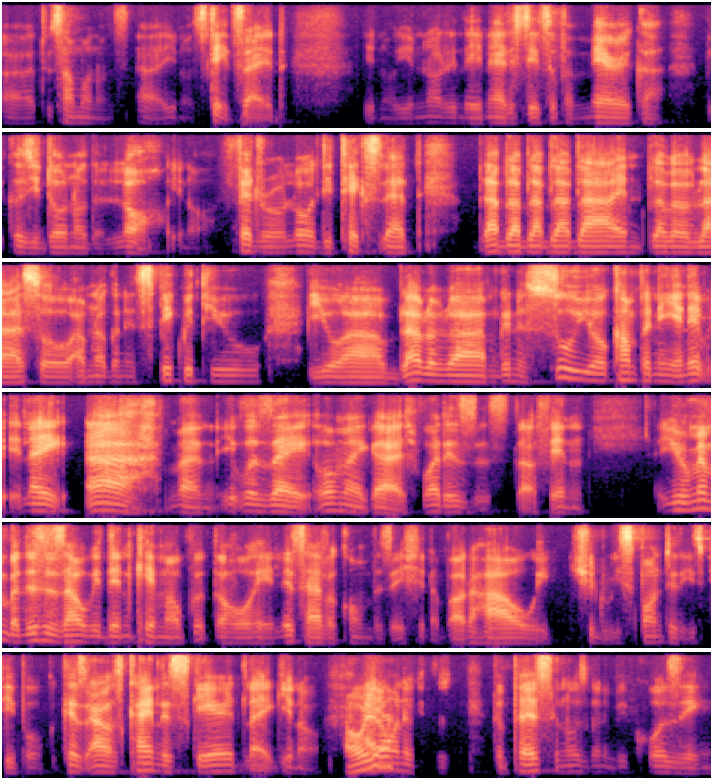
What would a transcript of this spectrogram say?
uh, to someone on, uh, you know, stateside. You know, you're not in the United States of America because you don't know the law. You know, federal law detects that blah blah blah blah blah and blah blah blah. So I'm not going to speak with you. You are blah blah blah. I'm going to sue your company and it, like ah man, it was like oh my gosh, what is this stuff? And you remember this is how we then came up with the whole hey let's have a conversation about how we should respond to these people because i was kind of scared like you know oh, yeah. i don't want to be the person who's going to be causing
